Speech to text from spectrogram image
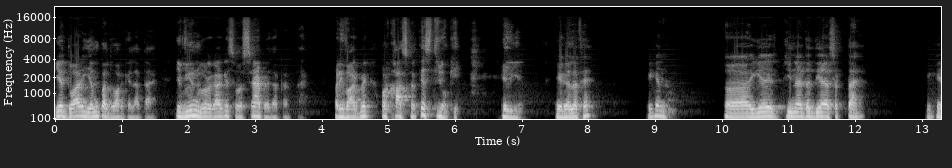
ये द्वार यम का द्वार कहलाता है। ये विभिन्न प्रकार की समस्याएँ पैदा करता है परिवार में और खास करके स्त्रियों की, के लिए। ये गलत है, ठीक है ना? ये जीना इधर दिया जा सकता है। ठीक है?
